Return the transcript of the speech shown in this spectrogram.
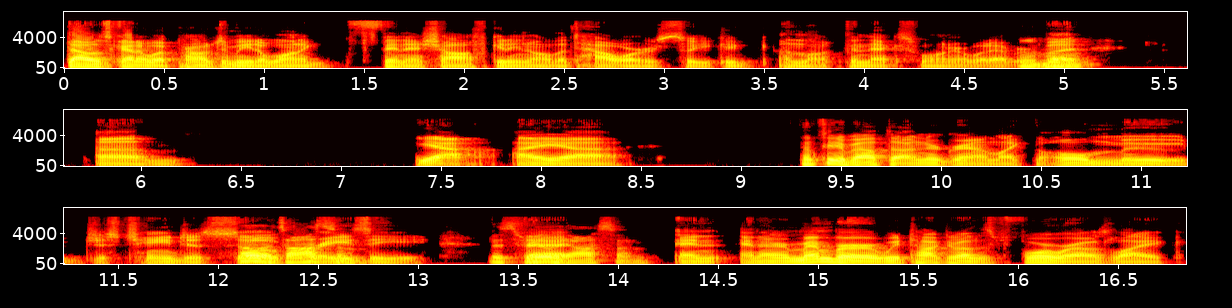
that was kind of what prompted me to want to finish off getting all the towers so you could unlock the next one or whatever. But um, yeah, I uh, something about the underground, like the whole mood just changes so Oh, it's awesome. crazy. it's really that- awesome And and I remember we talked about this before, where I was like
